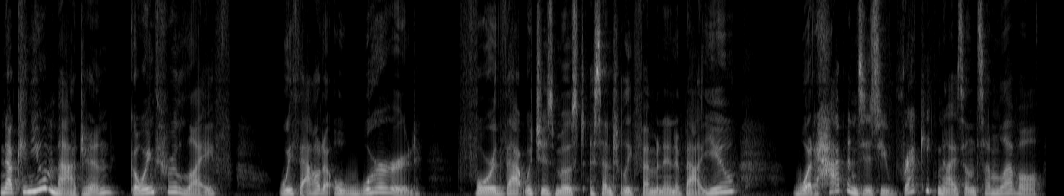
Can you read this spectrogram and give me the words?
Now, can you imagine going through life without a word for that which is most essentially feminine about you? What happens is you recognize on some level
